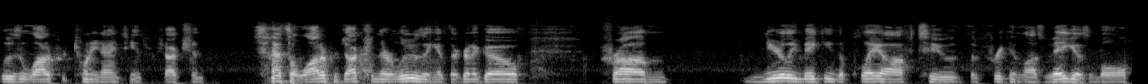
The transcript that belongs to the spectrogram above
losing a lot of 2019's production. So that's a lot of production they're losing if they're going to go from nearly making the playoff to the freaking Las Vegas Bowl.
